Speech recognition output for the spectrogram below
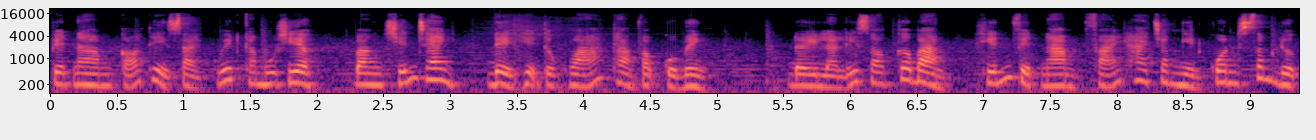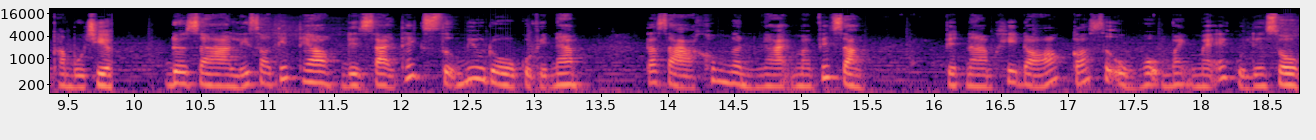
Việt Nam có thể giải quyết Campuchia bằng chiến tranh để hiện thực hóa tham vọng của mình. Đây là lý do cơ bản khiến Việt Nam phái 200.000 quân xâm lược Campuchia. Đưa ra lý do tiếp theo để giải thích sự mưu đồ của Việt Nam. Tác giả không ngần ngại mà viết rằng Việt Nam khi đó có sự ủng hộ mạnh mẽ của Liên Xô,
